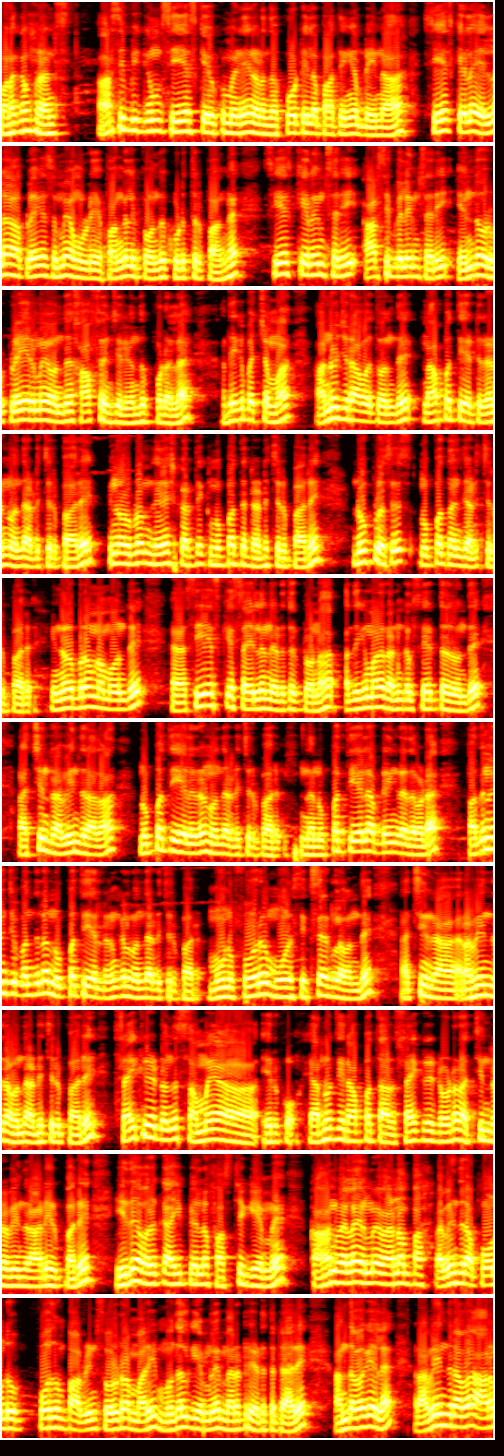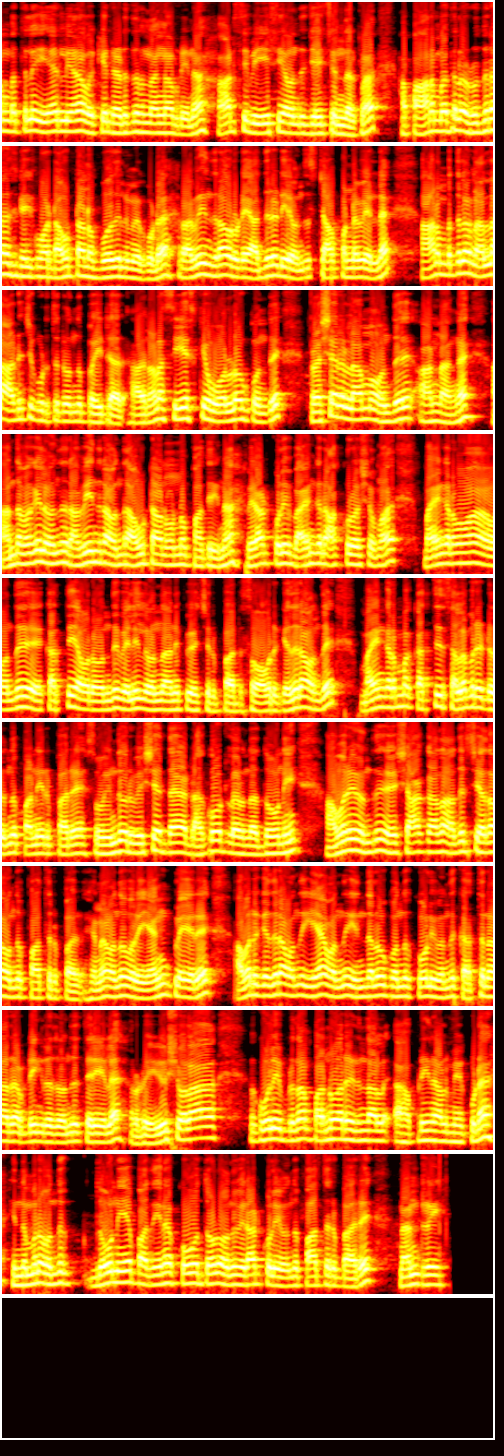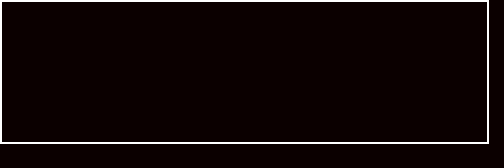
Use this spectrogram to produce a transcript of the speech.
வணக்கம் ஃப்ரெண்ட்ஸ் ஆர்சிபிக்கும் சிஎஸ்கேவுக்கும் இடையே நடந்த போட்டியில் பார்த்தீங்க அப்படின்னா சிஎஸ்கேல எல்லா பிளேயர்ஸுமே அவங்களுடைய பங்களிப்பை வந்து கொடுத்துருப்பாங்க. சிஎஸ்கேலையும் சரி ஆர்சிபிலையும் சரி எந்த ஒரு பிளேயருமே வந்து ஹாஃப் செஞ்சுரி வந்து போடலை. அதிகபட்சமாக அனுஜ் ராவத் வந்து நாற்பத்தி எட்டு ரன் வந்து அடிச்சிருப்பாரு. இன்னொரு புறம் தினேஷ் கார்த்திக் முப்பத்தெட்டு அடிச்சிருப்பாரு. டூப்ளசிஸ் முப்பத்தஞ்சு அடிச்சிருப்பாரு. இன்னொரு புறம் நம்ம வந்து சிஎஸ்கே சைட்லேருந்து எடுத்துக்கிட்டோம்னா அதிகமான ரன்கள் சேர்த்தது வந்து ரச்சின் ரவீந்திரா தான். முப்பத்தி ஏழு ரன் வந்து அடிச்சிருப்பாரு. இந்த முப்பத்தி ஏழு அப்படிங்கிறத விட பதினஞ்சு பந்தில் முப்பத்தி ஏழு ரன்கள் வந்து அடிச்சிருப்பார். மூணு ஃபோரு மூணு சிக்ஸர்களை வந்து ரச்சின் ர- ரவீந்திரா வந்து அடிச்சிருப்பாரு. ஸ்ட்ரைக் ரேட் வந்து செம்மையாக இருக்கும். இரநூத்தி நாற்பத்தாறு ஸ்ட்ரைக் ரேட்டோட ரச்சின் ரவீந்திரா ஆடி இருப்பார் இது அவருக்கு ஐபிஎல்ல ஃபர்ஸ்ட் கேம் கான்வேலாம் இனிமேல் வேணாம்ப்பா. ரவீந்திரா போதும் போதும்ப்பா அப்படின்னு சொல்கிற மாதிரி முதல் கேம்ல மிரட்டி எடுத்துட்டாரு. அந்த வகையில் ரவீந்திராவை ஆரம்பத்தில் ஏர்லியான விக்கெட் எடுத்திருந்தாங்க அப்படின்னா ஆர்சிபி ஈஸியாக வந்து ஜெயிச்சிருந்திருக்கலாம். அப்போ ஆரம்பத்தில் ருத்ராஜ் கைக்வாட் அவுட் ஆன போதிலுமே கூட ரவீந்திரா அவருடைய அதிரடியை வந்து ஸ்டாப் பண்ணவே இல்லை. ஆரம்பத்தில் நல்லா அடிச்சு கொடுத்துட்டு வந்து போயிட்டார். அதனால சிஎஸ்கே ஓரளவுக்கு வந்து ப்ரெஷர் இல்லாமல் வந்து ஆடினாங்க. அந்த வகையில் வந்து ரவீந்திரா வந்து அவுட் ஆனோன்னு பார்த்தீங்கன்னா விராட் கோலி பயங்கர ஆக்ரோஷமாக பயங்கரமாக வந்து கத்தி அவரை வந்து வெளியில் வந்து அனுப்பி வச்சிருப்பார். ஸோ அவருக்கு எதிராக வந்து பயங்கரமாக கத்தி செலிப்ரேட் வந்து பண்ணியிருப்பாரு ஸோ இந்த ஒரு விஷயத்த டக் அவுட்டில் இருந்த தோனி அவரே வந்து ஷாக்காக தான் அதிர்ச்சியாக தான் வந்து பார்த்துருப்பார். ஏன்னா வந்து ஒரு யங் பிளேயரு அவருக்கு எதிராக வந்து ஏன் வந்து இந்த அளவுக்கு வந்து கோலி வந்து கத்துனாரு அப்படிங்கிறது வந்து தெரியல. அவருடைய யூஸ்வலாக கோலி இப்படி தான் பண்ணுவார் இருந்தால் அப்படின்னாலுமே கூட இந்த முறை வந்து தோனியே பார்த்தீங்கன்னா கோவத்தோடு வந்து விராட் கோலியை வந்து பார்த்துருப்பாரு. நன்றி.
